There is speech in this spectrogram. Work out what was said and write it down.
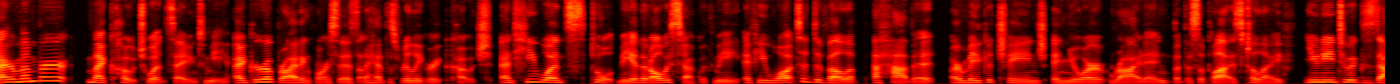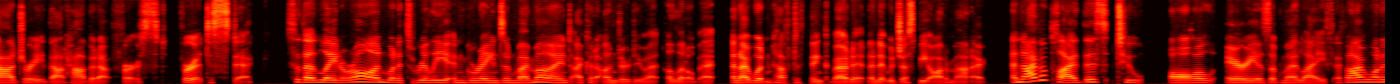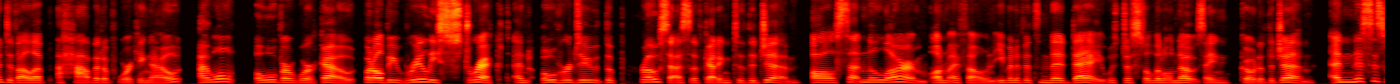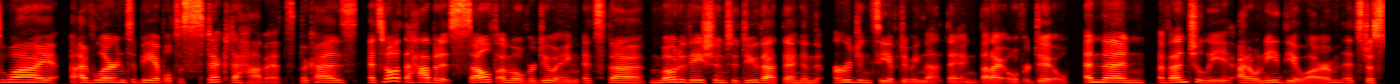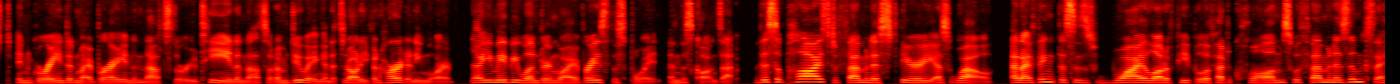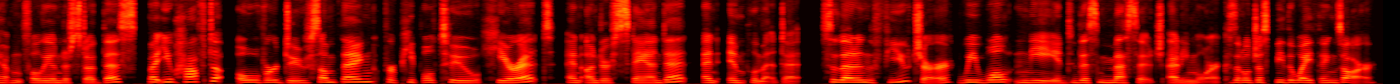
I remember my coach once saying to me, I grew up riding horses and I had this really great coach. And he once told me, and it always stuck with me if you want to develop a habit or make a change in your riding, but this applies to life, you need to exaggerate that habit at first for it to stick. So then later on, when it's really ingrained in my mind, I could underdo it a little bit and I wouldn't have to think about it and it would just be automatic. And I've applied this to all areas of my life. If I want to develop a habit of working out, I won't overwork out, but I'll be really strict and overdo the process of getting to the gym. I'll set an alarm on my phone, even if it's midday, with just a little note saying, go to the gym. And this is why I've learned to be able to stick to habits because it's not the habit itself I'm overdoing, it's the motivation to do that thing and the urgency of doing that thing that I overdo. And then eventually, I don't need the alarm. It's just ingrained in my brain, and that's the routine, and that's what I'm doing, and it's not even hard anymore. You may be wondering why I've raised this point and this concept. This applies to feminist theory as well. And I think this is why a lot of people have had qualms with feminism because they haven't fully understood this. But you have to overdo something for people to hear it and understand it and implement it. So that in the future, we won't need this message anymore because it'll just be the way things are.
